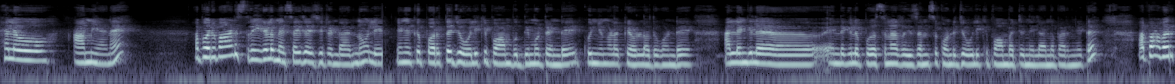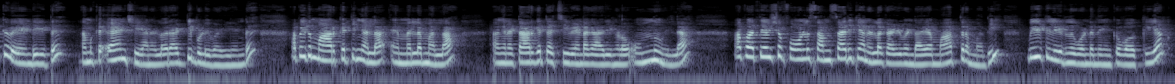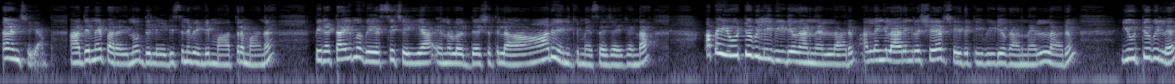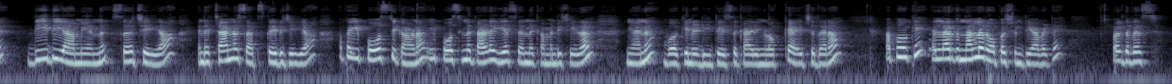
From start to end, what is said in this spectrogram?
Hello ആമിയാണേ. അപ്പോൾ ഒരുപാട് സ്ത്രീകൾ മെസ്സേജ് അയച്ചിട്ടുണ്ടായിരുന്നു. ഞങ്ങൾക്ക് പുറത്ത് ജോലിക്ക് പോകാൻ ബുദ്ധിമുട്ടുണ്ട് കുഞ്ഞുങ്ങളൊക്കെ ഉള്ളത് കൊണ്ട്. അല്ലെങ്കിൽ എന്തെങ്കിലും പേഴ്സണൽ റീസൺസ് കൊണ്ട് ജോലിക്ക് പോകാൻ പറ്റുന്നില്ല എന്ന് പറഞ്ഞിട്ട്. അപ്പോൾ അവർക്ക് വേണ്ടിയിട്ട് നമുക്ക് ഏൺ ചെയ്യാനുള്ള ഒരു അടിപൊളി വഴിയുണ്ട്. അപ്പോൾ ഇത് മാർക്കറ്റിംഗ് അല്ല എം എൽ എം അല്ല. അങ്ങനെ ടാർഗറ്റ് അച്ചീവ് ചെയ്യേണ്ട കാര്യങ്ങളോ ഒന്നുമില്ല. അപ്പോൾ അത്യാവശ്യം ഫോണിൽ സംസാരിക്കാനുള്ള കഴിവുണ്ടായാൽ മാത്രം മതി. വീട്ടിലിരുന്നു കൊണ്ട് നിങ്ങൾക്ക് വർക്ക് ചെയ്യാം ഏൺ ചെയ്യാം. ആദ്യമേ പറയുന്നു ഇത് ലേഡീസിന് വേണ്ടി മാത്രമാണ്. പിന്നെ ടൈം വേസ്റ്റ് ചെയ്യുക എന്നുള്ള ഉദ്ദേശത്തിൽ ആരും എനിക്ക് മെസ്സേജ് അയക്കണ്ട. അപ്പോൾ യൂട്യൂബിൽ ഈ വീഡിയോ കാണുന്ന എല്ലാവരും അല്ലെങ്കിൽ ആരെങ്കിലും ഷെയർ ചെയ്തിട്ട് ഈ വീഡിയോ കാണുന്ന എല്ലാവരും യൂട്യൂബിൽ ദീദി ആമി എന്ന് സെർച്ച് ചെയ്യുക. എന്റെ ചാനൽ സബ്സ്ക്രൈബ് ചെയ്യുക. അപ്പോൾ ഈ പോസ്റ്റ് കാണാം. ഈ പോസ്റ്റിന് താഴെ യെസ് എന്ന് കമന്റ് ചെയ്താൽ ഞാൻ വർക്കിന്റെ ഡീറ്റെയിൽസ് കാര്യങ്ങളൊക്കെ അയച്ചു തരാം. അപ്പോൾ ഓക്കെ എല്ലാവർക്കും നല്ലൊരു ഓപ്പർച്യൂണിറ്റി ആവട്ടെ. All the best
